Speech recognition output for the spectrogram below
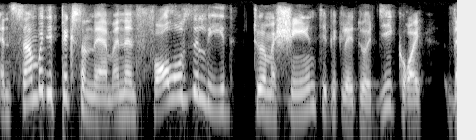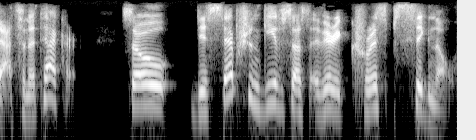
and somebody picks on them and then follows the lead to a machine, typically to a decoy, that's an attacker. So deception gives us a very crisp signal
